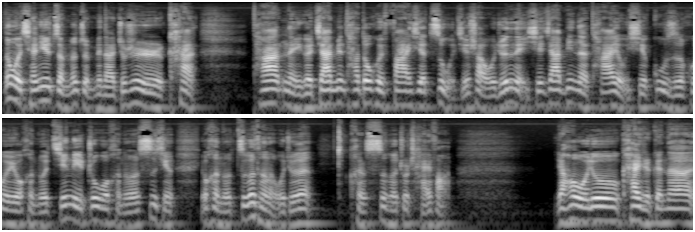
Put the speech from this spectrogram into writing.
那我前期怎么准备呢？就是看他哪个嘉宾，他都会发一些自我介绍。我觉得哪些嘉宾呢，他有一些故事，会有很多经历，做过很多事情，有很多折腾的，我觉得很适合做采访。然后我就开始跟他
